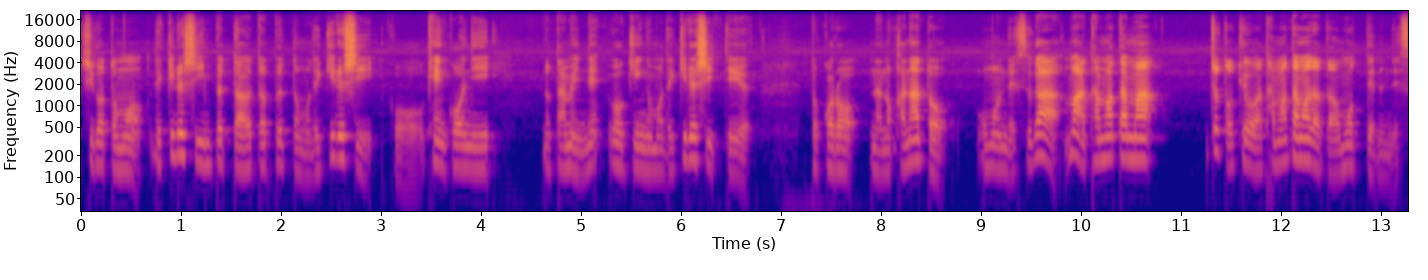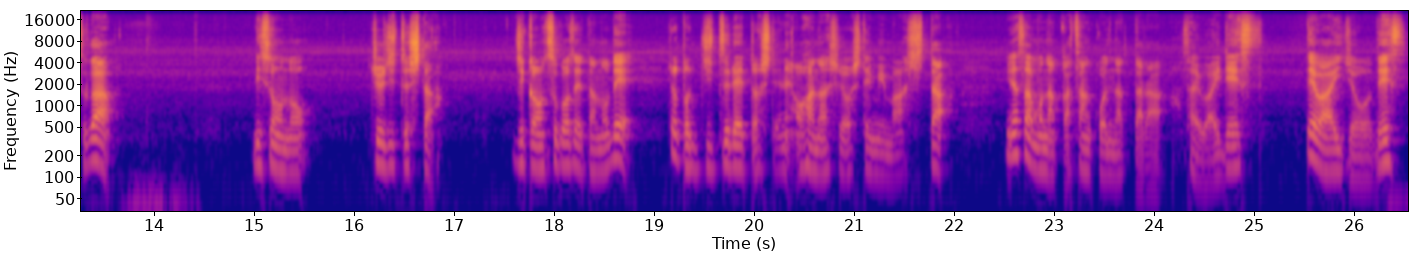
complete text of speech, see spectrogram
仕事もできるし、インプットアウトプットもできるし、こう健康にのためにね、ウォーキングもできるしっていうところなのかなと思うんですが、まあたまたま、ちょっと今日はたまたまだとは思ってるんですが、理想の充実した時間を過ごせたので、ちょっと実例としてね、お話をしてみました。皆さんもなんか参考になったら幸いです。では以上です。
